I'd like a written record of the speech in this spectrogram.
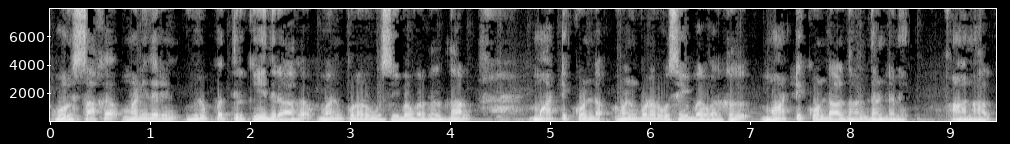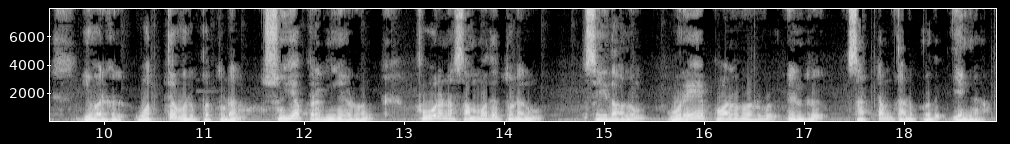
ஒரு சக மனிதரின் விருப்பத்திற்கு எதிராக வன்புணர்வு செய்பவர்கள்தான் மாட்டிக்கொண்ட வன்புணர்வு செய்பவர்கள் மாட்டிக்கொண்டால்தான் தண்டனை. ஆனால் இவர்கள் ஒத்த விருப்பத்துடன் சுய பிரஜையுடன் பூரண சம்மதத்துடனும் செய்தாலும் ஒரே பாலுணர்வு என்று சட்டம் தடுப்பது எங்கனம்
